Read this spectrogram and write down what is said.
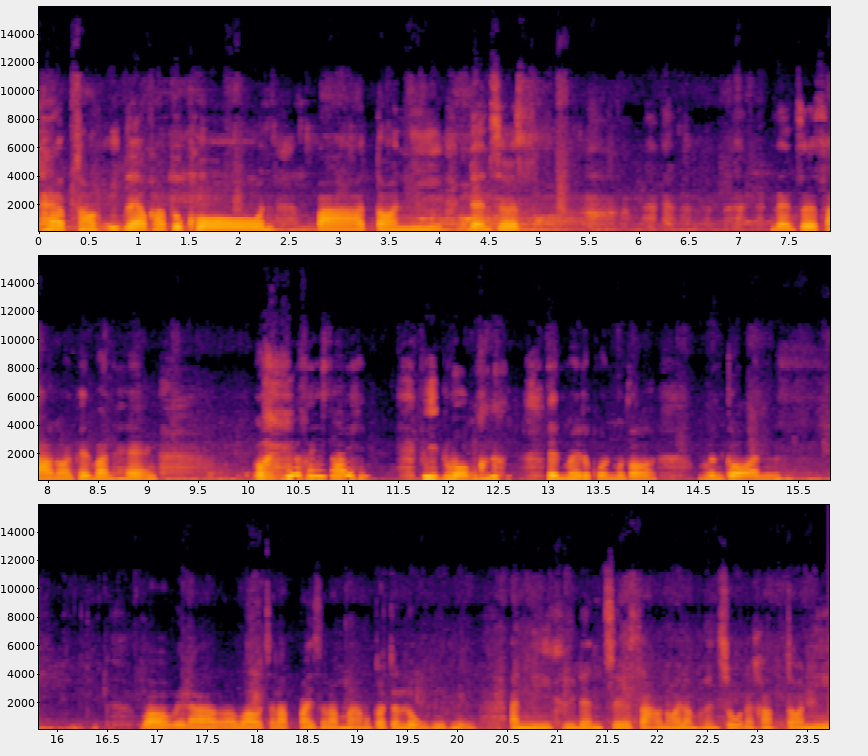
แทบซ็อกอีกแล้วครับทุกคนป้าตอนนี้แดนเซอร์แดนเซอร์สาวน้อยเพชรบ้านแพงโอ้ยไม่ใช่ ผิดวง เห็นไหมทุกคนมันก็มันก็อันว้าวเวลาว้าวสลับไปสลับมามันก็จะหลงนิดนึง อันนี้คือแดนเซอร์สาวน้อยลำเพลินโซนะครับ ตอนนี้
